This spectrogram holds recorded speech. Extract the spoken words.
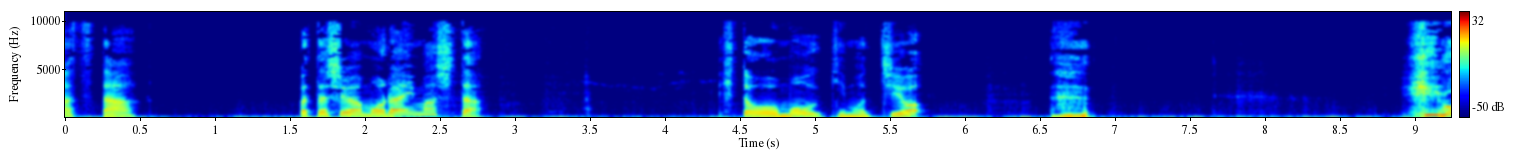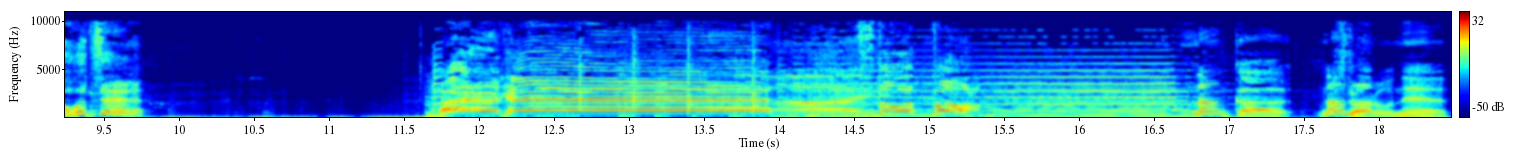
マスター、私はもらいました。人を思う気持ちを。ひぼうちはい、オッケー伝わったなんか、なんだろうね。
